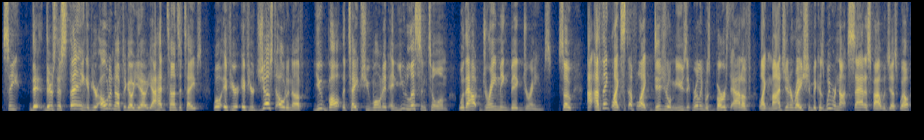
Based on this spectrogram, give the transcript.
See, there's this thing, if you're old enough to go, yeah, yeah, I had tons of tapes. Well, if you're, if you're just old enough, you bought the tapes you wanted and you listened to them without dreaming big dreams. So I, I think like stuff like digital music really was birthed out of like my generation because we were not satisfied with just, well,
